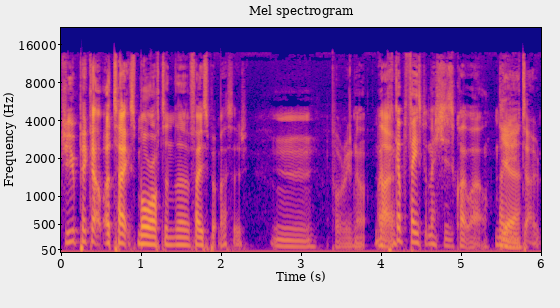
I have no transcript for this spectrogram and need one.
Do you pick up a text more often than a Facebook message? mm, probably not. No. I pick up Facebook messages quite well. No, Yeah. you don't.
